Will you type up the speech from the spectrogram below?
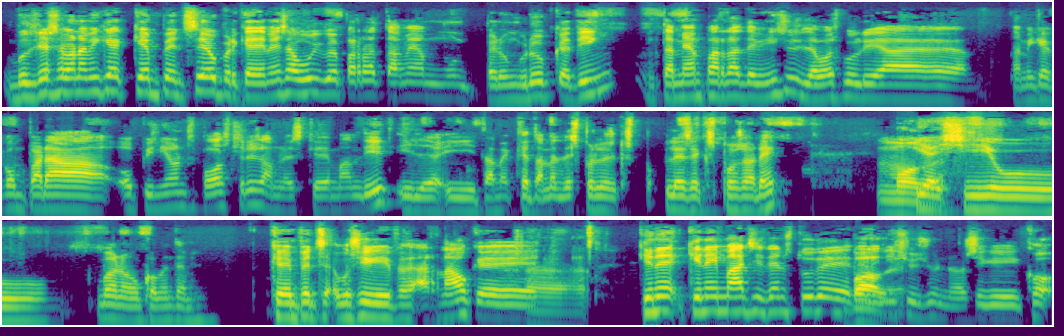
voldria saber una mica què en penseu, perquè a més avui ho he parlat també amb un, per un grup que tinc, també han parlat de Vinícius, llavors voldria una mica comparar opinions vostres amb les que m'han dit i, i també, que també després les, expo- les exposaré Molt i bé. així ho, bueno, ho comentem. Què en penseu? O sigui, Arnau, que, Eh, quina, quina imatge tens tu de, de Vale. Vinícius Junior? O sigui, co,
